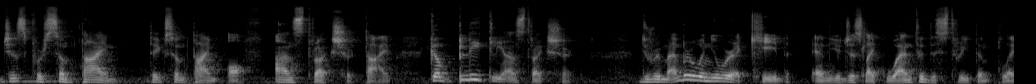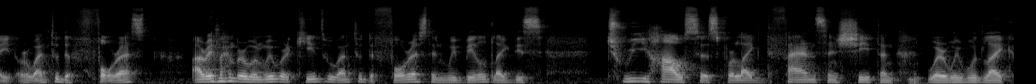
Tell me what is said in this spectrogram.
just for some time take some time off. Unstructured time. Completely unstructured. Do you remember when you were a kid and you just like went to the street and played or went to the forest I remember when we were kids, we went to the forest and we built like these tree houses for like the fans and shit, and where we would like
